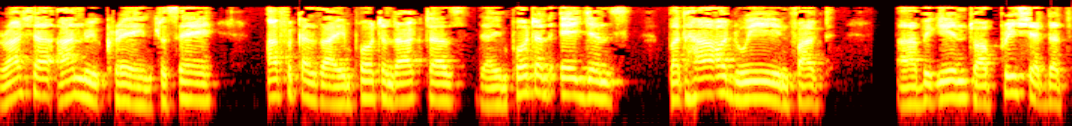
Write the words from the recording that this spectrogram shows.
Russia and Ukraine, to say Africans are important actors, they're important agents, but how do we, in fact, uh, begin to appreciate that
